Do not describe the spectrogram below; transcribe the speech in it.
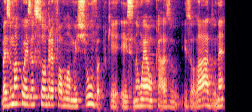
Mas uma coisa sobre a Fórmula 1 e chuva, porque esse não é um caso isolado, né?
